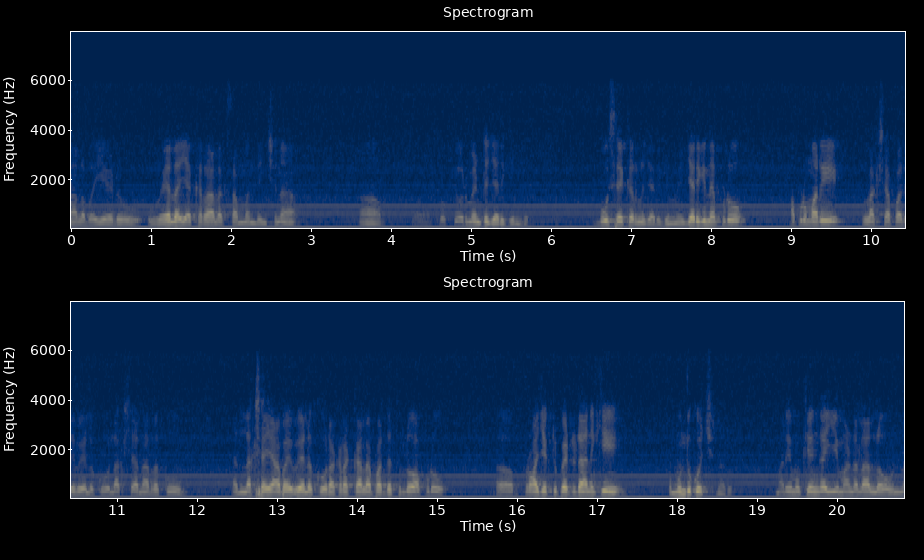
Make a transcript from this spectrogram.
నలభై ఏడు వేల ఎకరాలకు సంబంధించిన ప్రొక్యూర్మెంట్ జరిగింది. భూసేకరణ జరిగింది. జరిగినప్పుడు అప్పుడు మరి లక్ష పదివేలకు లక్షన్నరకు లక్ష యాభై వేలకు రకరకాల పద్ధతుల్లో అప్పుడు ప్రాజెక్టు పెట్టడానికి ముందుకొచ్చినారు. మరి ముఖ్యంగా ఈ మండలాల్లో ఉన్న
